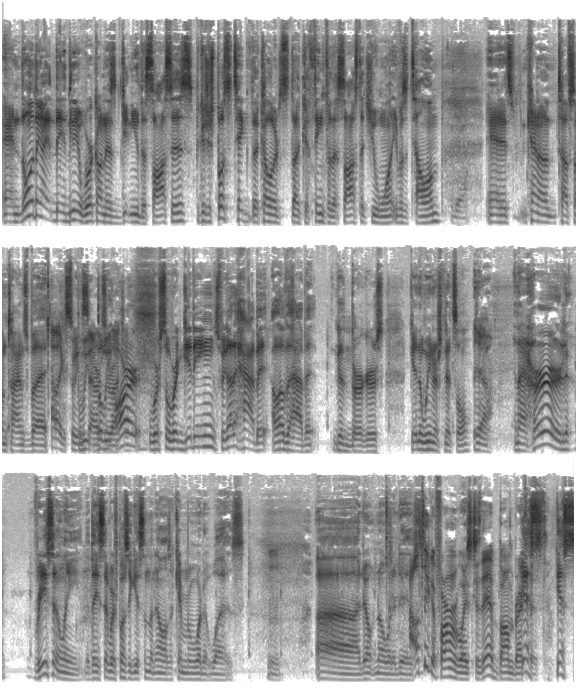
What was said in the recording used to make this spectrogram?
And the only thing I, they need to work on is getting you the sauces because you're supposed to take the colored like a thing for the sauce that you want. You're supposed to tell them. Yeah. And it's kind of tough sometimes, but I like sweet and we, sour But we sriracha. are we're so we're getting so we got a habit. I love the habit. Good Mm-hmm. burgers, getting a wiener schnitzel. Yeah. And I heard recently that they said we're supposed to get something else. I can't remember what it was. Uh, I don't know what it is. I'll take a Farmer Boys because they have bomb yes, breakfast. yes.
